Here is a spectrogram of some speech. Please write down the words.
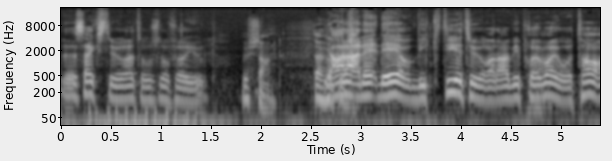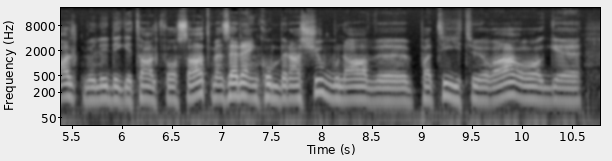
det er seks turer til Oslo før jul. Ja, da, det, det, er jo viktige turer. da. Vi prøver jo å ta alt mulig digitalt fortsatt. Men så er det en kombinasjon av uh, partiturer og uh,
